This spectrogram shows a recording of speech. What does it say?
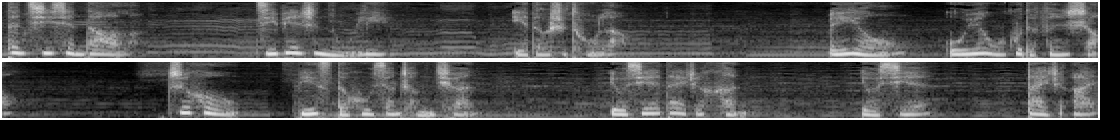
但期限到了，即便是努力，也都是徒劳。没有无缘无故的分手，之后彼此的互相成全，有些带着恨，有些带着爱。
